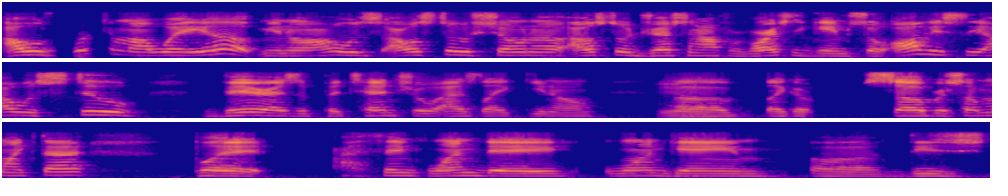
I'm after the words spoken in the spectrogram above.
I was working my way up, you know. I was I was still showing up. I was still dressing out for varsity games. So obviously, I was still there as a potential as like you know Yeah. uh, like a sub or something like that. But I think one day, one game, uh, these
